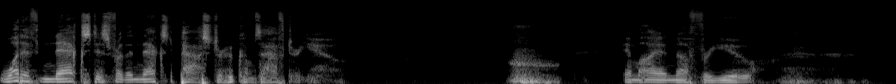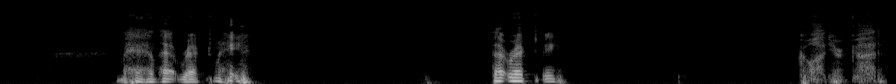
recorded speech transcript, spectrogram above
What if next is for the next pastor who comes after you? Whew. Am I enough for you? Man, that wrecked me. That wrecked me. God, you're good.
